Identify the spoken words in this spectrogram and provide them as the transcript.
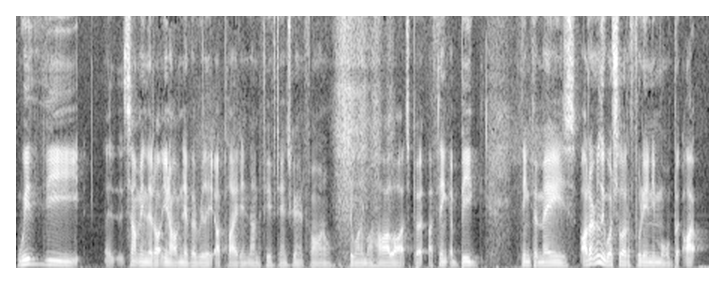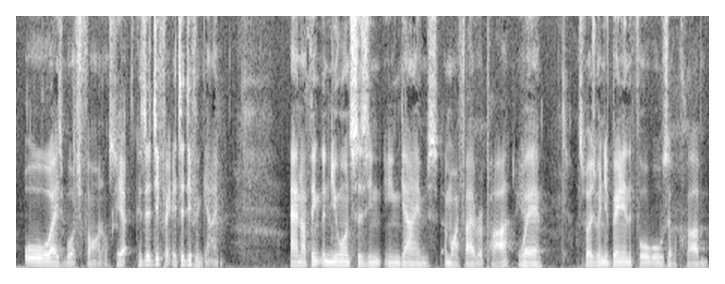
With the uh, something that I, you know I've never really I played in under 15s grand final, still one of my highlights. But I think a big thing for me is I don't really watch a lot of footy anymore, but I always watch finals. Yeah. because they're different. It's a different game, and I think the nuances in, in games are my favourite part. Yeah. Where I suppose when you've been in the four walls of a club,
